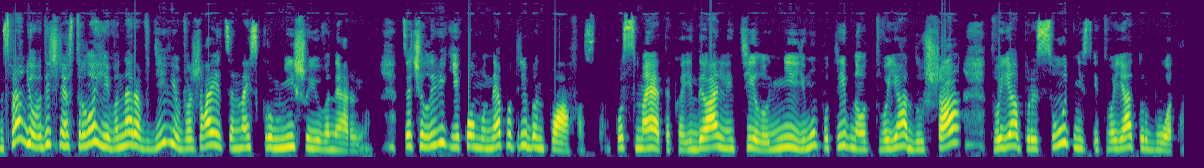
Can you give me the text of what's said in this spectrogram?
Насправді, у ведичній астрології Венера в Діві вважається найскромнішою Венерою. Це чоловік, якому не потрібен пафос, там, косметика, ідеальне тіло. Ні, йому потрібна от твоя душа, твоя присутність і твоя турбота.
